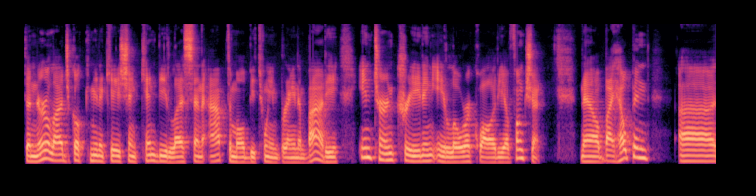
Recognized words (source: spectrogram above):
the neurological communication can be less than optimal between brain and body, in turn, creating a lower quality of function. Now, by helping uh,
